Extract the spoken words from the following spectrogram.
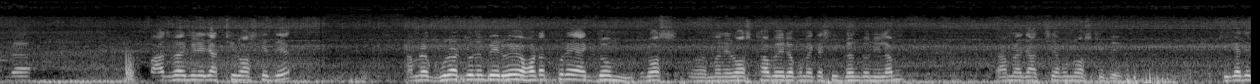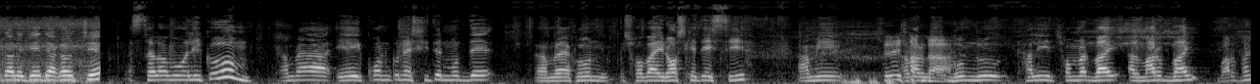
আমরা পাঁচ ভাই মিলে যাচ্ছি রস খেতে। আমরা ঘোরার জন্য বের হয়ে হঠাৎ করে একদম রস মানে রস খাব এরকম একটা সিদ্ধান্ত নিলাম। আমরা যাচ্ছি এখন রস খেতে। ঠিক আছে তাহলে যে দেখা হচ্ছে। আসসালামু আলাইকুম। আমরা এই কনকনে শীতের মধ্যে আমরা এখন সবাই রস খেতে এসেছি। আমি আমার বন্ধু খালিদ সম্রাট ভাই আর মারুফ ভাই। মারুফ ভাই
